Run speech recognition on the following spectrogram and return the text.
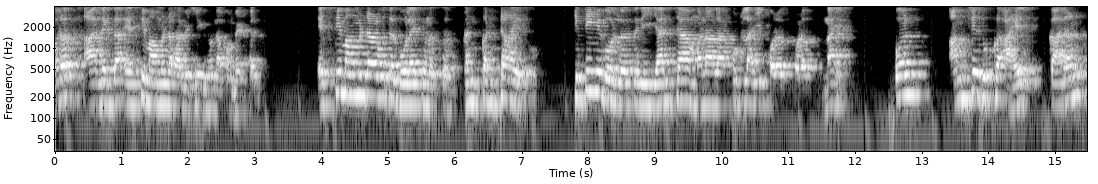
परत आज एकदा एस टी महामंडळ हा विषय घेऊन आपण भेटतोय एस टी महामंडळाबद्दल बोलायचं नसतं कारण कंटाळा येतो. कितीही बोललं तरी यांच्या मनाला कुठलाही फरक पडत नाही. पण आमचे दुःख आहेत कारण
